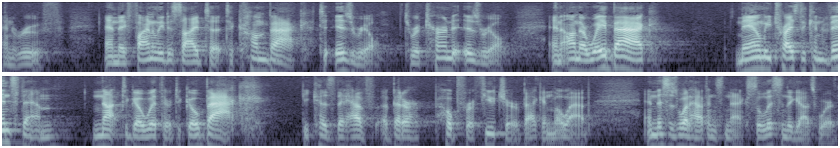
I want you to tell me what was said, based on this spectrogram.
and Ruth. And they finally decide to, to come back to Israel, to return to Israel. And on their way back, Naomi tries to convince them not to go with her, to go back because they have a better hope for a future back in Moab. And this is what happens next. So listen to God's word.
